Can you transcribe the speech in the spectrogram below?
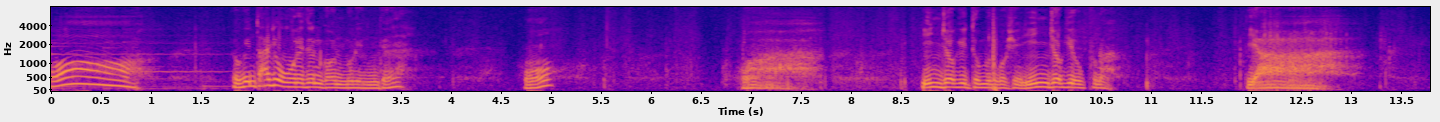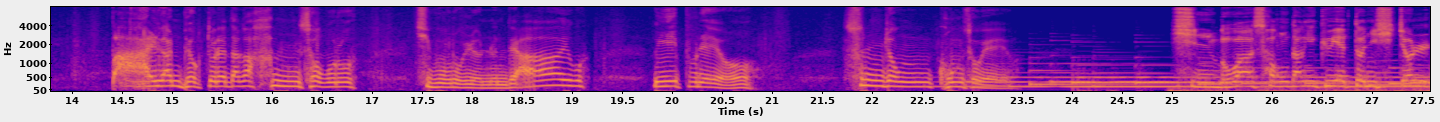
와 여긴 아주 오래된 건물인데 어? 와 인적이 드문 곳이 인적이 없구나 야 빨간 벽돌에다가 함석으로 지붕을 올렸는데 아이고 예쁘네요 순종 공소예요 신부와 성당이 귀했던 시절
